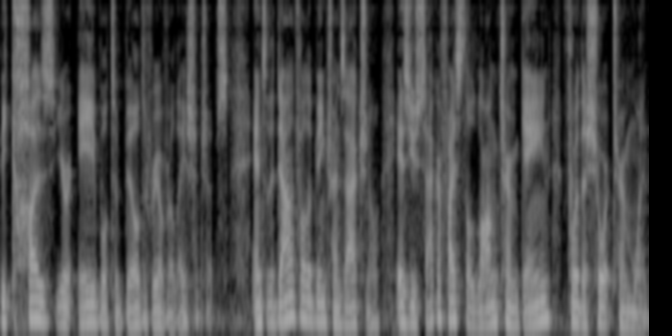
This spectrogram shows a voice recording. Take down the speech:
Because you're able to build real relationships. And so the downfall of being transactional is you sacrifice the long term gain for the short term win.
